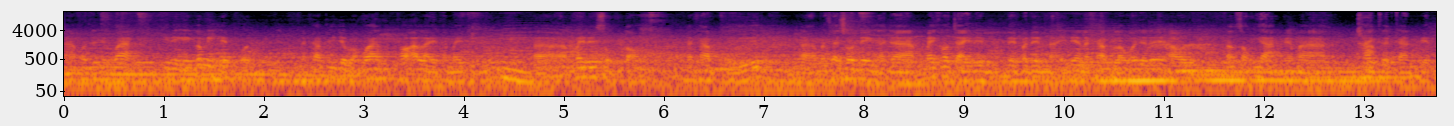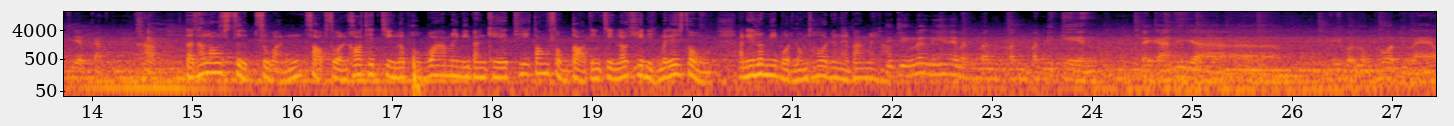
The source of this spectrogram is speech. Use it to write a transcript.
มาเพราะจะเห็นว่าคลินิกเองก็มีเหตุผล นะครับที่จะบอกว่าเพราะอะไรทำไมถึงอืมเอ่อไม่ได้ส่งต่อนะครับหรือเอ่อประชาชนเองอาจจะไม่เข้าใจในในประเด็นไหนเนี่ยนะครับ เราก็จะได้เอาทั้งสองอย่างเนี่ยมาให้เกิดการเปรียบเทียบกันครับแต่ถ้าเราสืบสวนสอบสวนข้อเท็จจริง แล้วพบว่ามันมีบางเคสที่ต้องส่งต่อจริง ๆ แล้วคลินิกไม่ได้ส่ง อันนี้เรามีบทลงโทษยังไงบ้างไหมครับ จริง ๆ เรื่องนี้เนี่ยมันมันมันมันมีเกณฑ์ในการที่จะเอ่อมีบทลงโทษอยู่แล้ว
